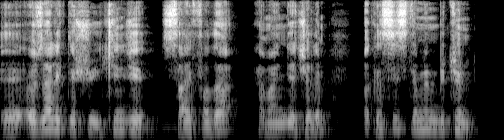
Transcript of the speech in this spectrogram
e, özellikle şu ikinci sayfada hemen geçelim. Bakın sistemin bütün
